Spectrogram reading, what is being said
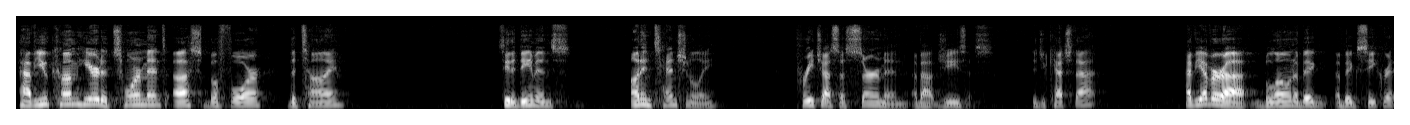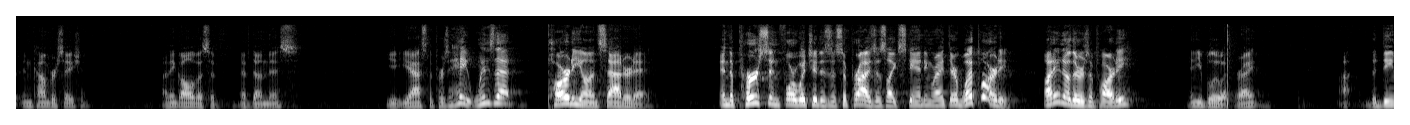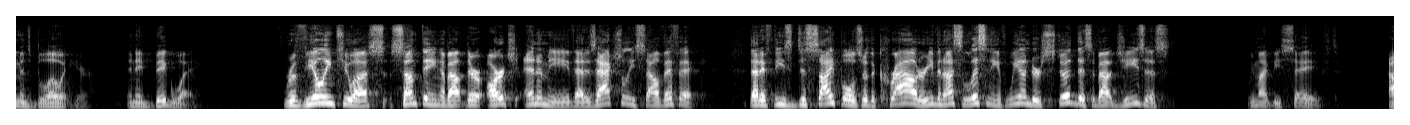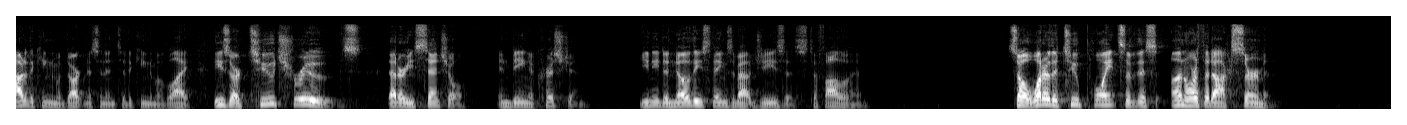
Have you come here to torment us before the time? See, the demons unintentionally preach us a sermon about Jesus. Did you catch that? Have you ever uh, blown a big, a big secret in conversation? I think all of us have, have done this. You, you ask the person, hey, when's that party on Saturday? And the person for which it is a surprise is like standing right there. What party? I didn't know there was a party. And you blew it, right? The demons blow it here in a big way, revealing to us something about their arch enemy that is actually salvific. That if these disciples or the crowd or even us listening, if we understood this about Jesus, we might be saved out of the kingdom of darkness and into the kingdom of light. These are two truths that are essential in being a Christian. You need to know these things about Jesus to follow him. So, what are the two points of this unorthodox sermon?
